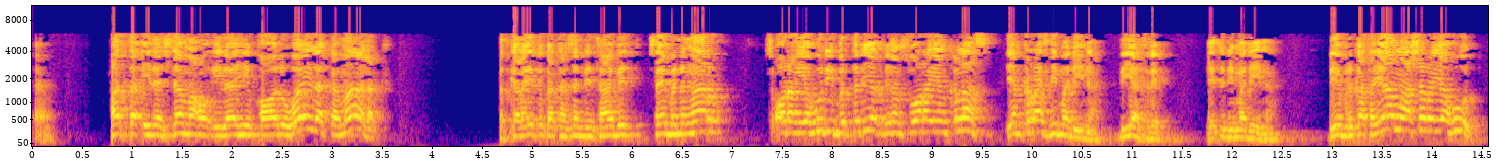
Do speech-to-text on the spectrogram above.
Ya. Hatta idza ijtama'u ilaihi qalu wailaka malak. Tatkala itu kata Hasan bin Thabit, saya mendengar seorang Yahudi berteriak dengan suara yang keras, yang keras di Madinah, di Yathrib, yaitu di Madinah. Dia berkata, "Ya ma'syar Yahud,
